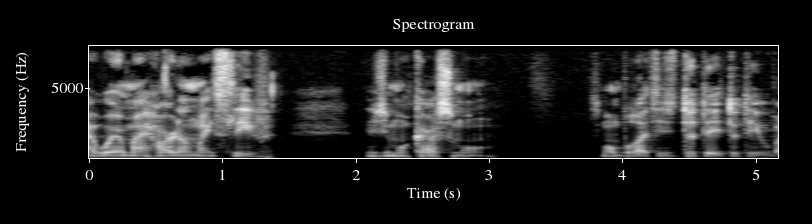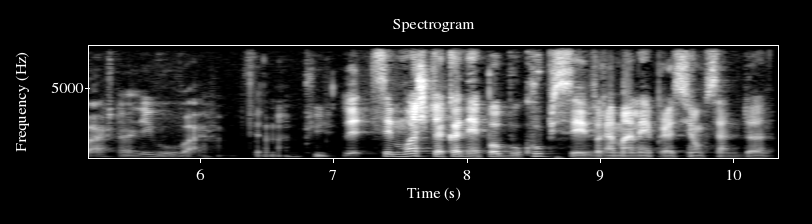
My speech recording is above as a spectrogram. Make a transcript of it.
I wear my heart on my sleeve. J'ai mon cœur sur mon, sur mon bras. Tout est, tout est ouvert. C'est un livre ouvert, finalement. Puis, sais, moi, je te connais pas beaucoup, puis c'est vraiment l'impression que ça me donne.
